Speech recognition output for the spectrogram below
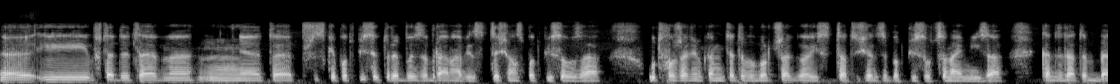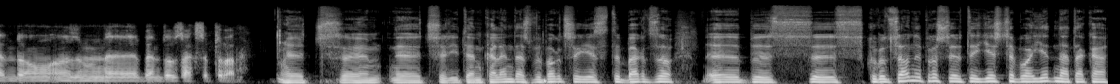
e, i wtedy ten, te wszystkie podpisy, które były zebrane, więc tysiąc podpisów za utworzeniem komitetu wyborczego i 100 tysięcy podpisów co najmniej za kandydatem będą, będą zaakceptowane. E, czy, e, czyli ten kalendarz wyborczy jest bardzo e, skrócony. Proszę, jeszcze była jedna taka,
